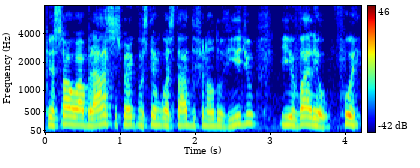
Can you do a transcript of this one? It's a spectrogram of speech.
Pessoal, um abraço, espero que vocês tenham gostado do final do vídeo e valeu, fui!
